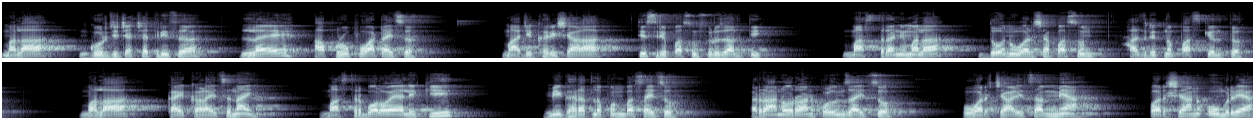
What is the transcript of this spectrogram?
मला गुरुजीच्या छत्रीचं लय अप्रूप वाटायचं. माझी खरी शाळा तिसरीपासून सुरू झालती. मास्तराने मला दोन वर्षापासून हाजरीतनं पास केलं मला काय कळायचं नाही. मास्तर बोलवाय आले की मी घरातलं पण बसायचो. रानोरान पळून जायचो. वरच्या आळीचा म्या परशान उमऱ्या.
